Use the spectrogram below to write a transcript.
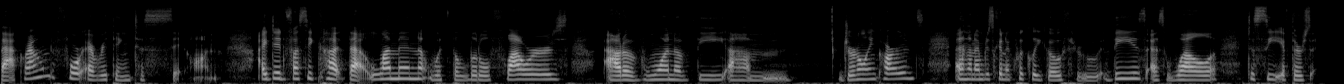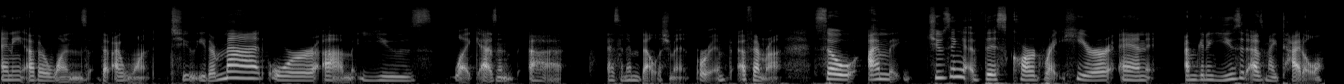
background for everything to sit on. I did fussy cut that lemon with the little flowers out of one of the um, journaling cards and then I'm just going to quickly go through these as well to see if there's any other ones that I want to either mat or um, use like as an uh, as an embellishment or ephemera. So I'm choosing this card right here and I'm going to use it as my title.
